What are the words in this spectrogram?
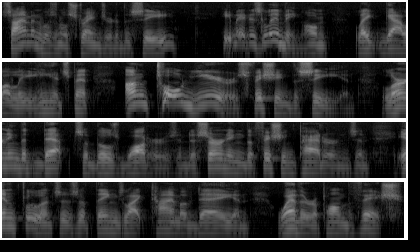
Simon was no stranger to the sea. He made his living on Lake Galilee. He had spent untold years fishing the sea and learning the depths of those waters and discerning the fishing patterns and influences of things like time of day and weather upon the fish.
